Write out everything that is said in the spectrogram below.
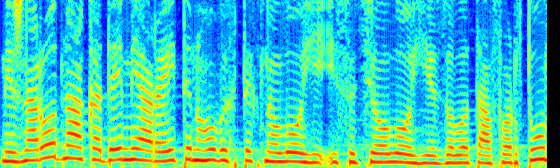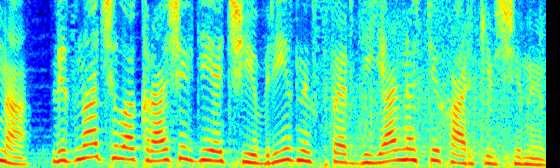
Міжнародна академія рейтингових технологій і соціології Золота Фортуна відзначила кращих діячів різних сфер діяльності Харківщини.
